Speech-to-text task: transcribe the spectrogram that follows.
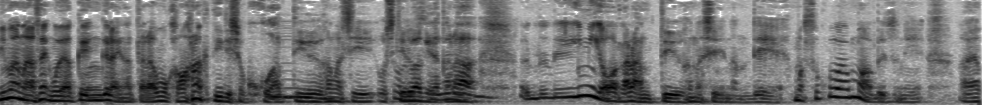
2万7500円ぐらいになったら、もう買わなくていいでしょ、ここはっていう話をしてるわけだから、意味がわからんっていう話なんで、まあ、そこはまあ別に謝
